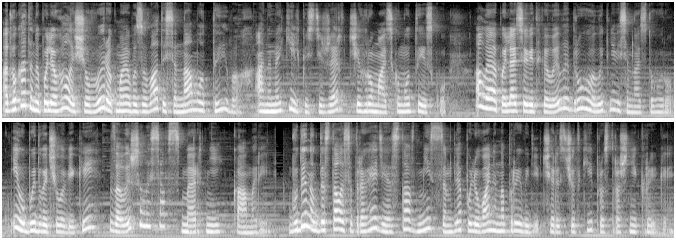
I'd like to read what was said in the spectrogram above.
Адвокати наполягали, що вирок має базуватися на мотивах, а не на кількості жертв чи громадському тиску. Але апеляцію відхилили 2 липня 2018 року. І обидва чоловіки залишилися в смертній камері. Будинок, де сталася трагедія, став місцем для полювання на привидів через чутки про страшні крики.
